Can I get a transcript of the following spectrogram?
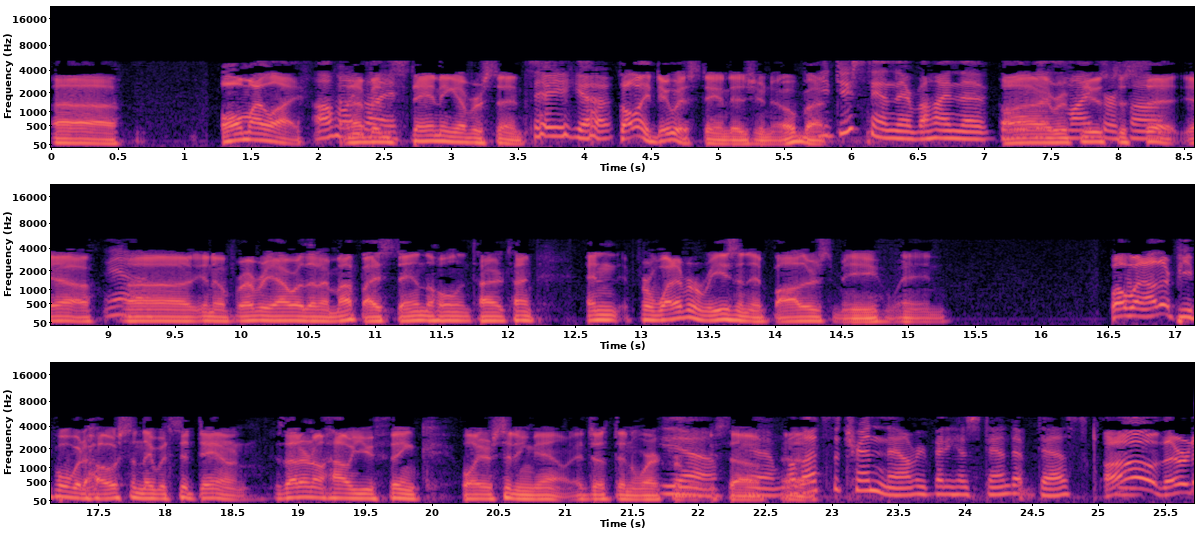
Uh, all my life. All my and I've been standing ever since. There you go. That's all I do is stand, as you know, but You do stand there behind the I refuse microphone. to sit. Yeah. Yeah. Uh, you know, for every hour that I'm up, I stand the whole entire time. And for whatever reason, it bothers me when, well, when other people would host and they would sit down, because I don't know how you think while you're sitting down. It just didn't work Yeah, for me. So, yeah. Well, uh, that's the trend now. Everybody has stand-up desks. Oh, there it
